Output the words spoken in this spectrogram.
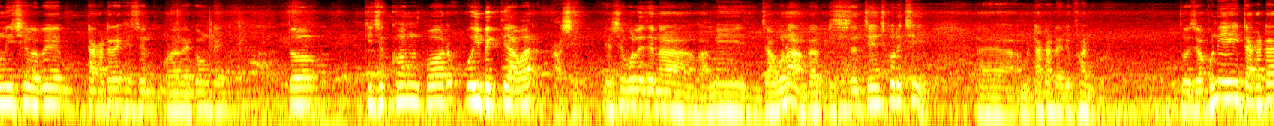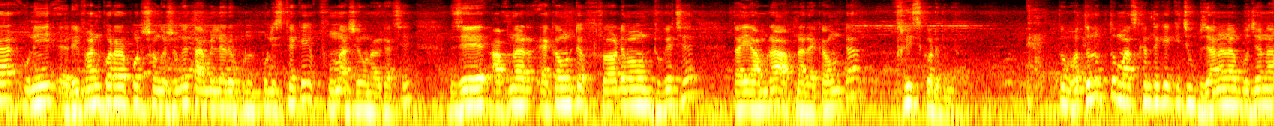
উনি সেভাবে টাকাটা রেখেছেন ওনার অ্যাকাউন্টে তো কিছুক্ষণ পর ওই ব্যক্তি আবার আসে। এসে বলে যে, না, আমি যাব না, আমরা ডিসিশন চেঞ্জ করেছি আমরা টাকাটা রিফান্ড করব। তো যখনই এই টাকাটা উনি রিফান্ড করার পর সঙ্গে সঙ্গে তামিলনাড়ু পুলিশ থেকে ফোন আসে ওনার কাছে যে আপনার অ্যাকাউন্টে ফ্রড অ্যামাউন্ট ঢুকেছে, তাই আমরা আপনার অ্যাকাউন্টটা ফ্রিজ করে দিলাম। তো ভদ্রলোক তো মাঝখান থেকে কিছু জানে না, বুঝে না,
